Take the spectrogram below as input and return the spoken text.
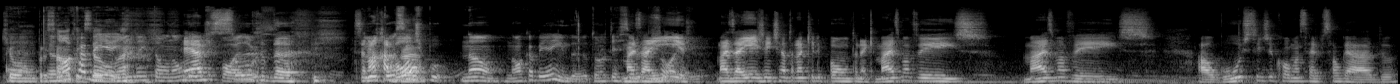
Que eu É, não eu prestava não atenção, acabei né? ainda, então não É absurda. Você não eu tô acabou? assim, tipo, não, não acabei ainda. Eu tô no terceiro Mas aí, episódio. mas aí a gente entra naquele ponto, né? Que mais uma vez, mais uma vez, Augusto indicou uma série pro Salgado.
